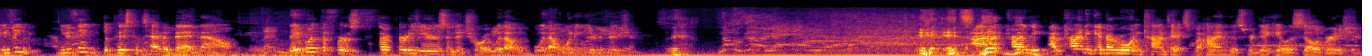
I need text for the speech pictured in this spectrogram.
you think you think the Pistons have it bad now. They went the first 30 years in Detroit without without winning their division. It's I, the- I'm trying to I'm trying to give everyone context behind this ridiculous celebration.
